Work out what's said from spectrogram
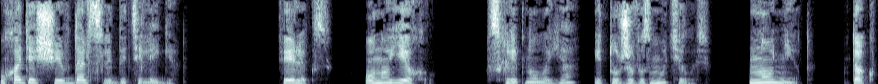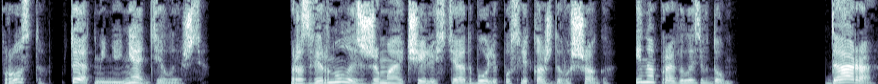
уходящие вдаль следы телеги. «Феликс, он уехал», — всхлипнула я и тут же возмутилась. Но нет, так просто ты от меня не отделаешься». Развернулась, сжимая челюсти от боли после каждого шага, и направилась в дом. «Дара!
